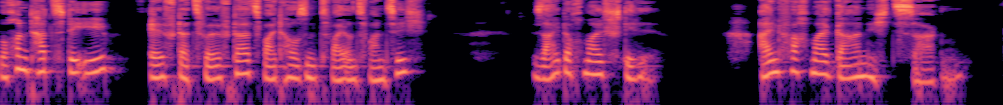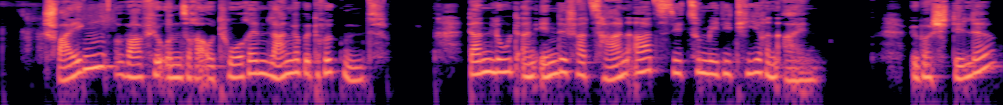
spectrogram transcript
Wochentaz.de, 11.12.2022 Sei doch mal still. Einfach mal gar nichts sagen. Schweigen war für unsere Autorin lange bedrückend. Dann lud ein indischer Zahnarzt sie zum Meditieren ein. Über Stille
